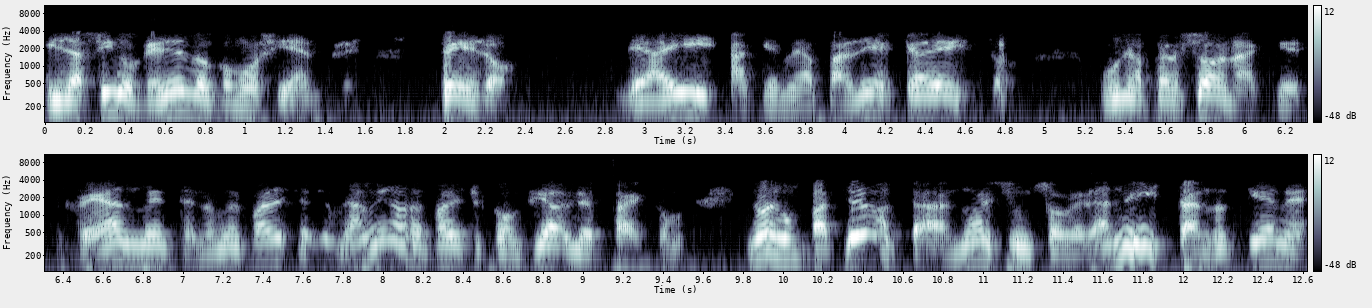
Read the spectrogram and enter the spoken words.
Y la sigo queriendo como siempre. Pero de ahí a que me aparezca esto una persona que realmente no me parece, a mí no me parece confiable, no es un patriota, no es un soberanista, no tiene,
